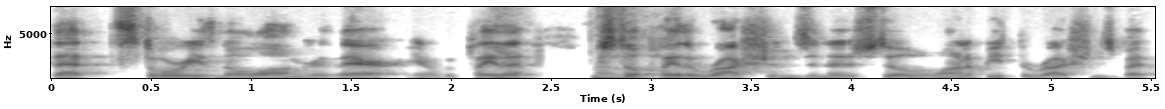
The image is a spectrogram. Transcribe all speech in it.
that story is no longer there. You know, we play yeah, the we still play the Russians and they still want to beat the Russians, but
